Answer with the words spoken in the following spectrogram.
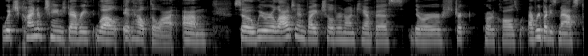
which kind of changed every. Well, it helped a lot. Um, so we were allowed to invite children on campus. There were strict protocols. Everybody's masked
